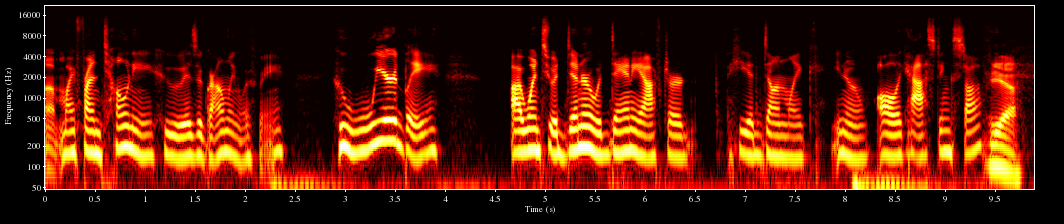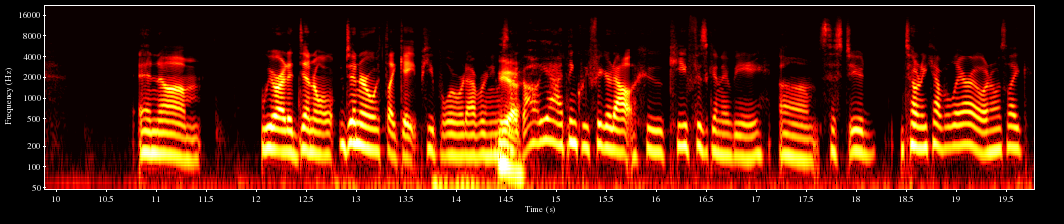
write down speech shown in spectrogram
uh, my friend Tony, who is a groundling with me, who weirdly, I went to a dinner with Danny after he had done like you know all the casting stuff, yeah, and um, we were at a dinner dinner with like eight people or whatever, and he was Yeah. like, "Oh yeah, I think we figured out who Keith is going to be. Um, it's this dude Tony Cavalero," and I was like,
